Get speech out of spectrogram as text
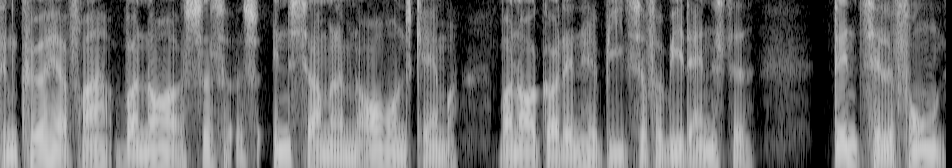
Den kører herfra. Hvornår så indsamler man overvågningskamera? Hvornår går den her bil så forbi et andet sted? Den telefon,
